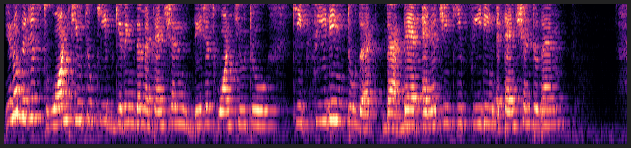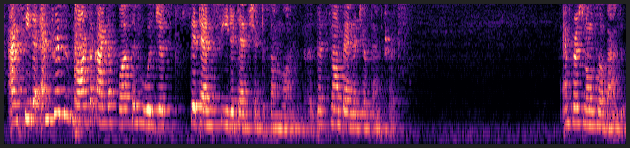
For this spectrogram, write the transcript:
You know, they just want you to keep giving them attention. They just want you to keep feeding to that, that their energy, keep feeding attention to them. And see, the Empress is not the kind of person who will just sit and feed attention to someone. That's not the energy of the Empress. Empress knows her value.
